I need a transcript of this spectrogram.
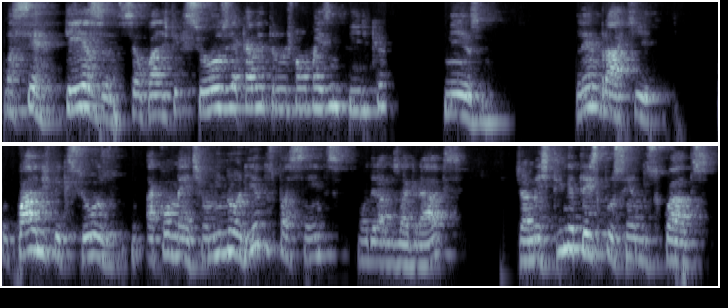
uma certeza se é um quadro infeccioso e acaba entrando de forma mais empírica mesmo. Lembrar que o quadro infeccioso acomete uma minoria dos pacientes moderados a graves, geralmente 33% dos quadros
